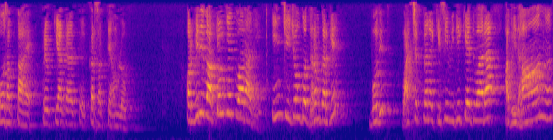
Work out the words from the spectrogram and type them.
हो सकता है प्रयोग किया कर, सकते हम लोग। और विधि वाक्यों के द्वारा भी इन चीज़ों को धर्म करके बोधित वाच्य किसी विधि के द्वारा अभिधान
